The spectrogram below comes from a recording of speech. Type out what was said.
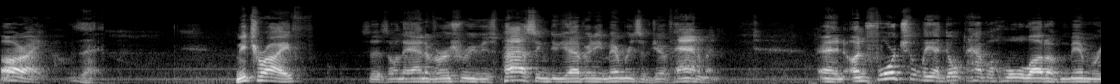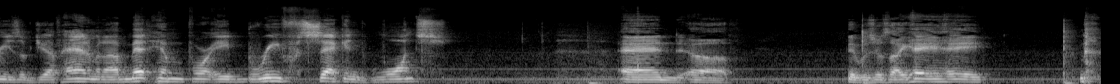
All right, what's that? Mitch Rife says, on the anniversary of his passing, do you have any memories of Jeff Hanneman? And unfortunately, I don't have a whole lot of memories of Jeff Hanneman. I met him for a brief second once. And uh, it was just like, hey, hey.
